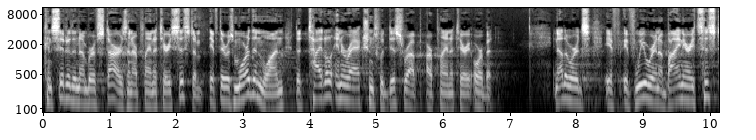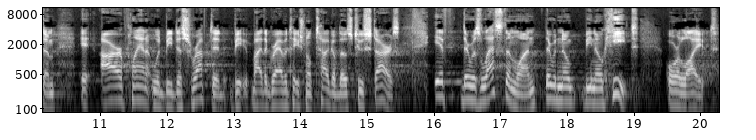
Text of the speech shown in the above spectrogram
consider the number of stars in our planetary system. If there was more than one, the tidal interactions would disrupt our planetary orbit. In other words, if, if we were in a binary system, it, our planet would be disrupted by the gravitational tug of those two stars. If there was less than one, there would no, be no heat or light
